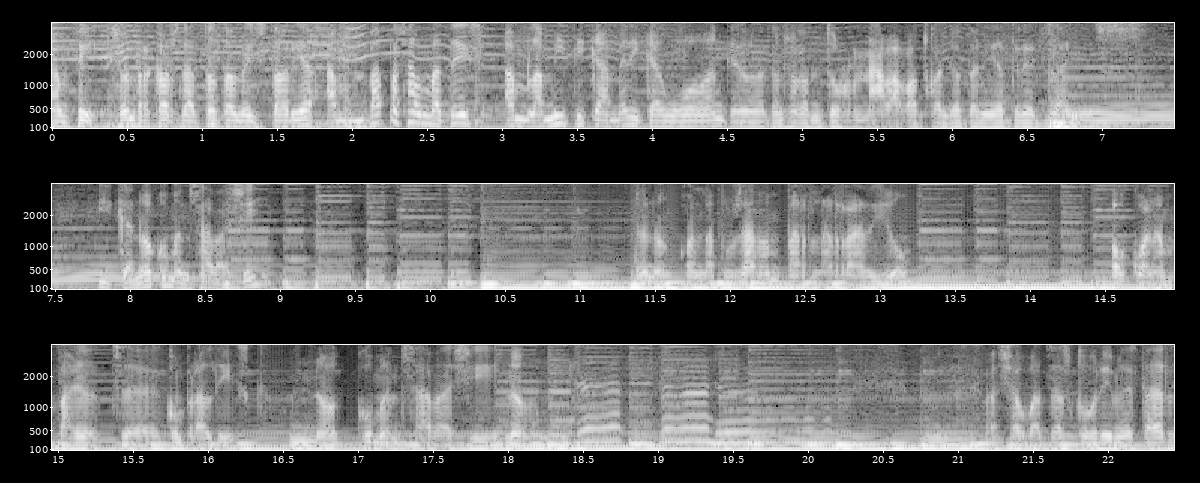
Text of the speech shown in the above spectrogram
En fi, són records de tota una història. Em va passar el mateix amb la mítica American Woman, que era una cançó que em tornava boig quan jo tenia 13 anys. I que no començava així. No, no, quan la posàvem per la ràdio o quan em vaig eh, comprar el disc, no començava així, no. Això ho vaig descobrir més tard.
